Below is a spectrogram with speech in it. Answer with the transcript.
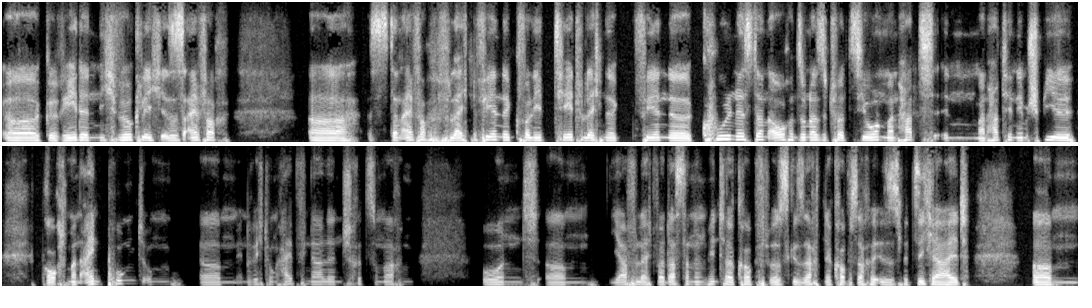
äh, Gerede nicht wirklich. Es ist einfach, äh, es ist dann einfach vielleicht eine fehlende Qualität, vielleicht eine fehlende Coolness dann auch in so einer Situation. Man hat in, man hat in dem Spiel, braucht man einen Punkt, um ähm, in Richtung Halbfinale einen Schritt zu machen. Und ähm, ja, vielleicht war das dann im Hinterkopf. Du hast gesagt, eine Kopfsache ist es mit Sicherheit. Ähm,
